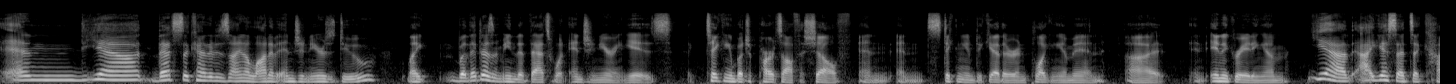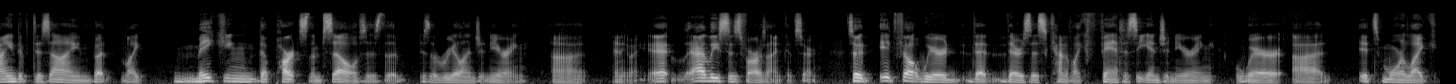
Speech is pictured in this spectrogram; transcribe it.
and yeah that's the kind of design a lot of engineers do like but that doesn't mean that that's what engineering is like, taking a bunch of parts off the shelf and and sticking them together and plugging them in uh, and integrating them yeah i guess that's a kind of design but like making the parts themselves is the is the real engineering uh, anyway at, at least as far as i'm concerned so it felt weird that there's this kind of like fantasy engineering where uh, it's more like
